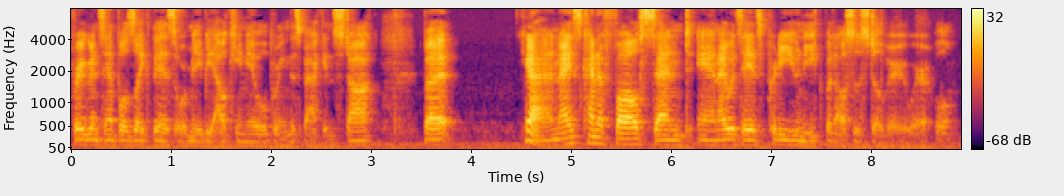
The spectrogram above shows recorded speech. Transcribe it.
fragrance samples like this, or maybe Alkemia will bring this back in stock. But yeah, a nice kind of fall scent, and I would say it's pretty unique, but also still very wearable.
